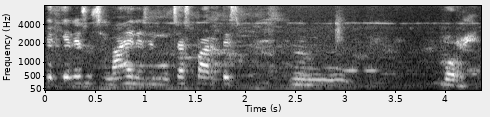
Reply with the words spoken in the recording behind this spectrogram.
que tiene sus imágenes en muchas partes. Mm, borre.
